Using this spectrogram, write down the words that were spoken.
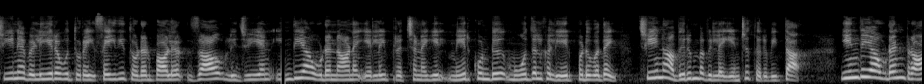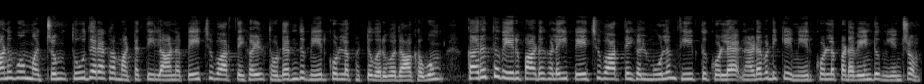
சீன வெளியுறவுத்துறை செய்தி தொடர்பாளர் ஜாவ் லிஜியன் இந்தியாவுடனான எல்லை பிரச்சினையில் மேற்கொண்டு மோதல்கள் ஏற்படுவதை சீனா விரும்பவில்லை என்று தெரிவித்தார். இந்தியாவுடன் ராணுவம் மற்றும் தூதரக மட்டத்திலான பேச்சுவார்த்தைகள் தொடர்ந்து மேற்கொள்ளப்பட்டு வருவதாகவும் கருத்து வேறுபாடுகளை பேச்சுவார்த்தைகள் மூலம் தீர்த்துக் கொள்ள நடவடிக்கை மேற்கொள்ளப்பட வேண்டும் என்றும்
